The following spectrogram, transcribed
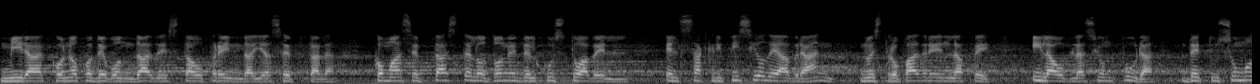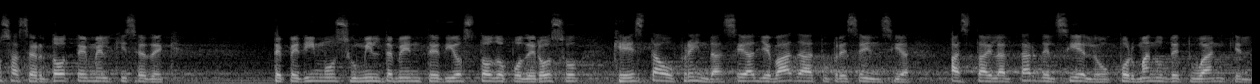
Mira con ojo de bondad esta ofrenda y acéptala, como aceptaste los dones del justo Abel, el sacrificio de Abraham, nuestro Padre en la fe, y la oblación pura de tu sumo sacerdote Melquisedec. Te pedimos humildemente, Dios Todopoderoso, que esta ofrenda sea llevada a tu presencia hasta el altar del cielo por manos de tu ángel,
